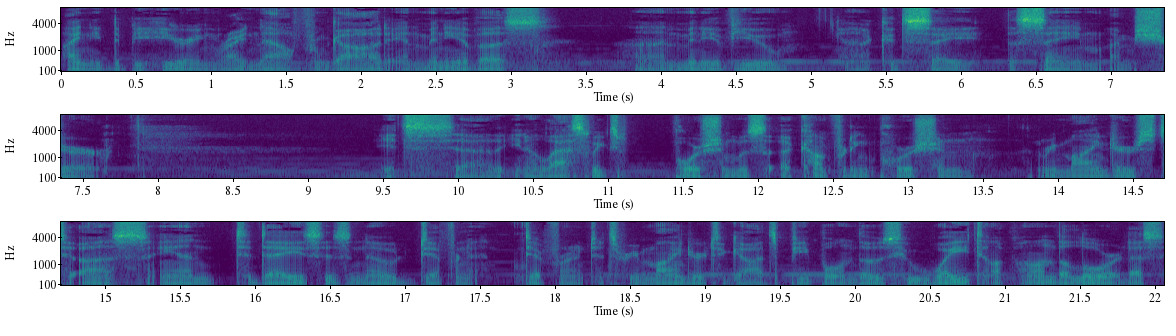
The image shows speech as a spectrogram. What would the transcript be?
I need to be hearing right now from God, and many of us, uh, many of you, uh, could say the same, I'm sure. It's, uh, you know, last week's portion was a comforting portion, reminders to us, and today's is no different. Different. It's a reminder to God's people and those who wait upon the Lord. That's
